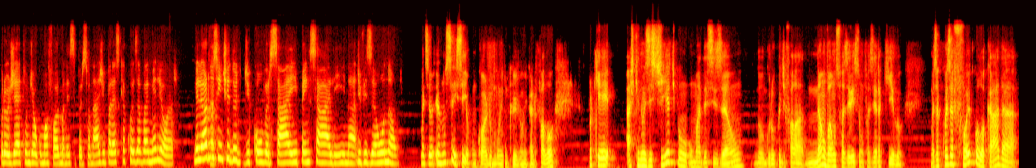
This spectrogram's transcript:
projetam de alguma forma nesse personagem, parece que a coisa vai melhor. Melhor no É. sentido de conversar e pensar ali na divisão ou não. Mas eu, eu não sei se eu concordo muito com o que o João Ricardo falou, porque acho que não existia, tipo, uma decisão do grupo de falar, não vamos fazer isso, vamos fazer aquilo. Mas a coisa foi colocada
